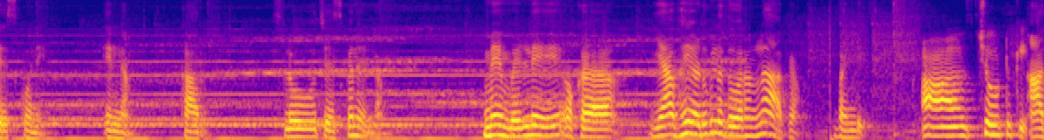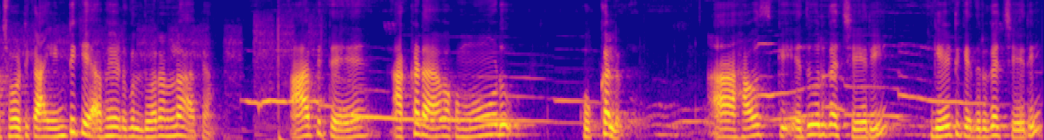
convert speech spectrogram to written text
చేసుకొని వెళ్ళాం. కారు స్లో చేసుకొని వెళ్ళాం. మేము వెళ్ళి ఒక యాభై అడుగుల దూరంలో ఆపాం బండి. ఆ చోటుకి. ఆ చోటికి ఆ ఇంటికి యాభై అడుగుల దూరంలో ఆపాం. ఆపితే అక్కడ ఒక మూడు కుక్కలు ఆ హౌస్కి ఎదురుగా చేరి గేటుకి ఎదురుగా చేరి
